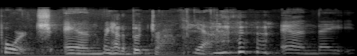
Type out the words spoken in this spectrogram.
porch, and We had a book drive. yeah, and they.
